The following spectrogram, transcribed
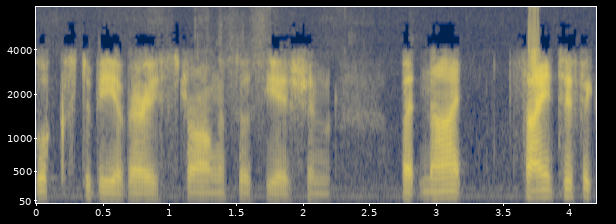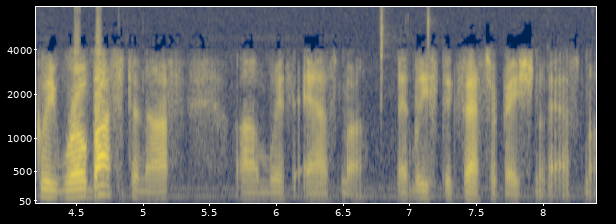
looks to be a very strong association but not scientifically robust enough um, with asthma at least exacerbation of asthma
